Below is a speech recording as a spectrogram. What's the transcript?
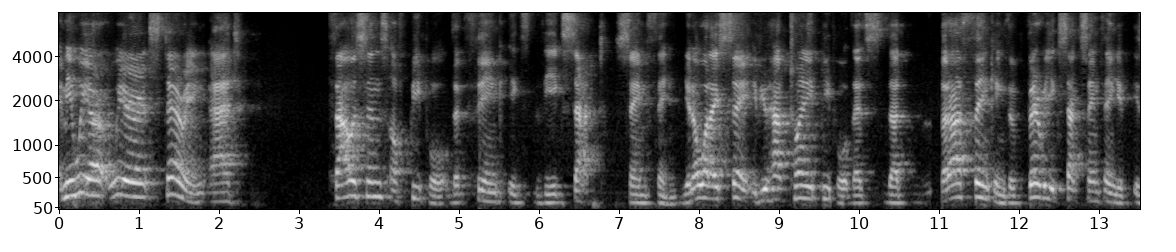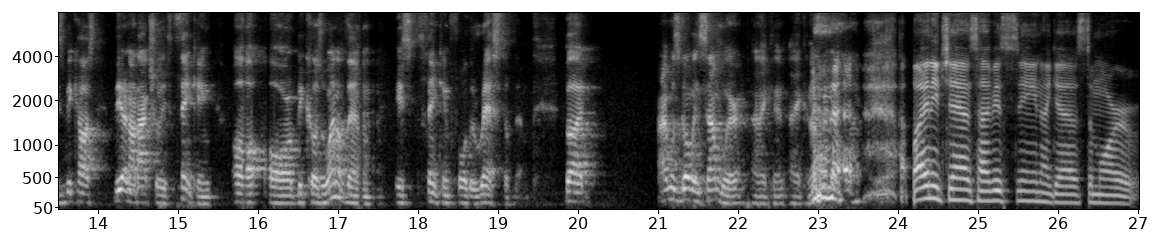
I mean, we are we are staring at thousands of people that think it's the exact same thing. You know what I say? If you have 20 people that's that that are thinking the very exact same thing, is because they are not actually thinking, or or because one of them is thinking for the rest of them. But I was going somewhere, and I can I can. By any chance, have you seen? I guess the more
